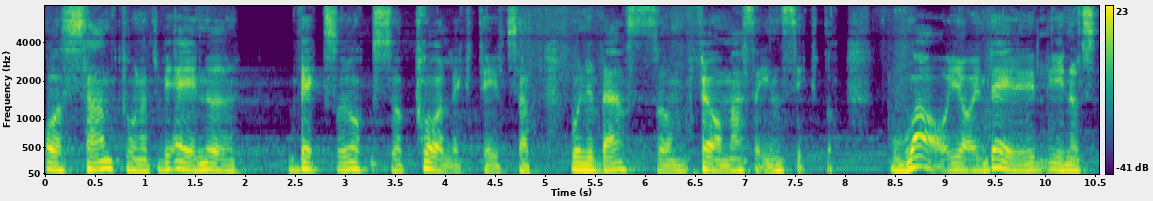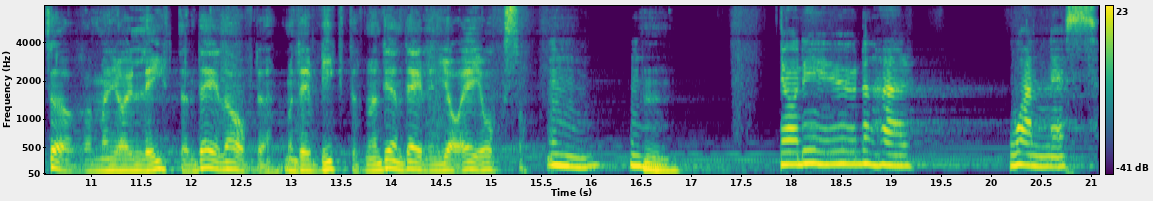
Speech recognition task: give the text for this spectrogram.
Och sandkornet vi är nu växer också kollektivt så att universum får massa insikter. Wow, jag är en del i något större, men jag är en liten del av det. Men det är viktigt, men den delen jag är också. Mm. Mm. Ja, det är ju den här oneness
